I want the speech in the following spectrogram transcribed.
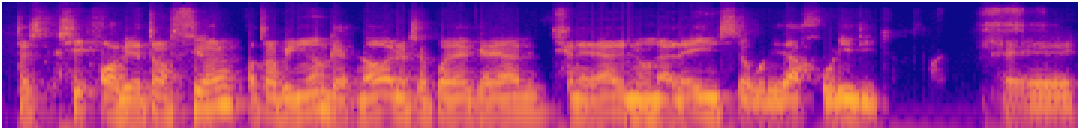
entonces, sí, obvia otra opción, otra opinión, que no, no se puede crear, generar en una ley inseguridad jurídica. Eh,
